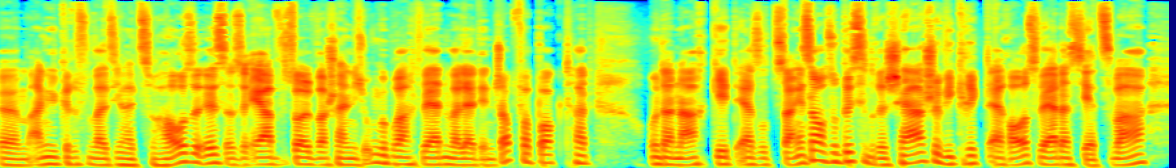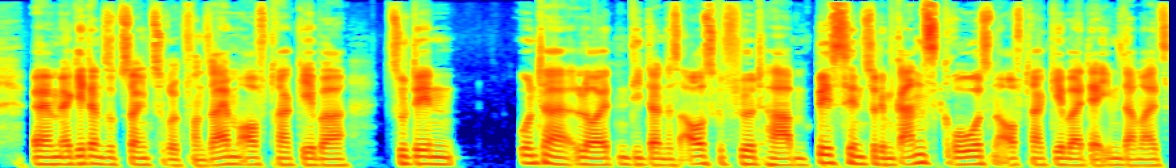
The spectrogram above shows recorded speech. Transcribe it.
ähm, angegriffen, weil sie halt zu Hause ist. Also er soll wahrscheinlich umgebracht werden, weil er den Job verbockt hat. Und danach geht er sozusagen, ist auch so ein bisschen Recherche, wie kriegt er raus, wer das jetzt war. Ähm, er geht dann sozusagen zurück von seinem Auftraggeber zu den Unterleuten, die dann das ausgeführt haben, bis hin zu dem ganz großen Auftraggeber, der ihm damals,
